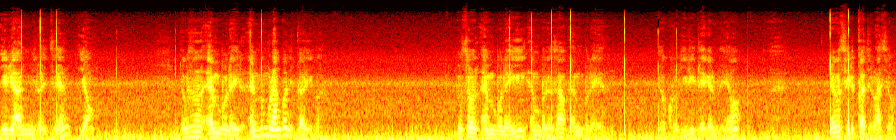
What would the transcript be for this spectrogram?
1이 아닙니다. 이젠 0 여기서는 n분의 1 n분분 한 거니까 이거 여기서는 n분의 2 n분의 3 n분의 1 요걸 1이 되겠네요. 네. 여기서 1까지로 하죠.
